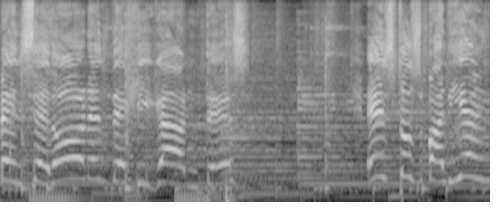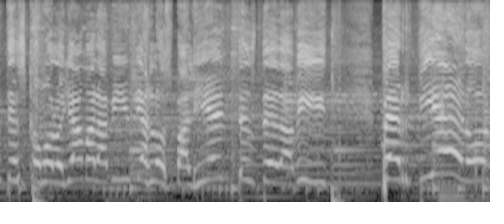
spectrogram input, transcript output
vencedores de gigantes. Estos valientes, como lo llama la Biblia, los valientes de David, perdieron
